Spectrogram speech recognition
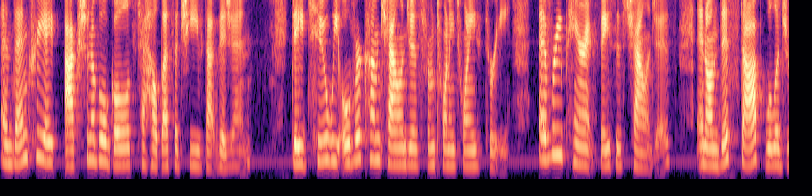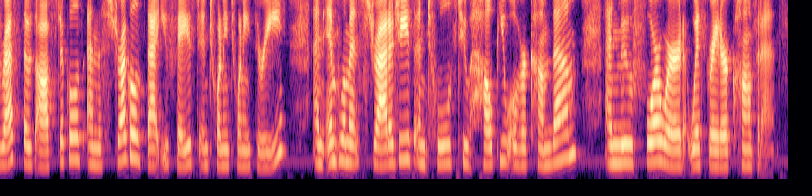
and then create actionable goals to help us achieve that vision. Day two, we overcome challenges from 2023. Every parent faces challenges, and on this stop, we'll address those obstacles and the struggles that you faced in 2023 and implement strategies and tools to help you overcome them and move forward with greater confidence.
